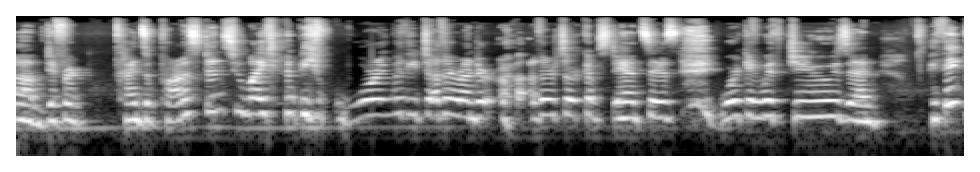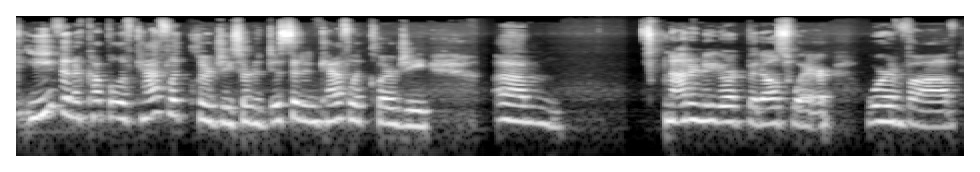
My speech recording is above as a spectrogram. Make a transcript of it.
um, different kinds of Protestants who might be warring with each other under other circumstances, working with Jews, and I think even a couple of Catholic clergy, sort of dissident Catholic clergy, um, not in New York but elsewhere, were involved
